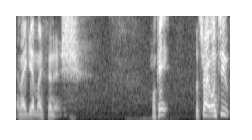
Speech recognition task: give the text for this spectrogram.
and I get my finish. Okay, let's try one, two.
